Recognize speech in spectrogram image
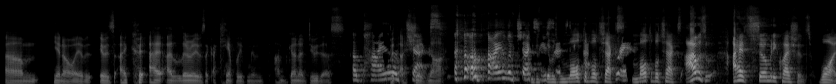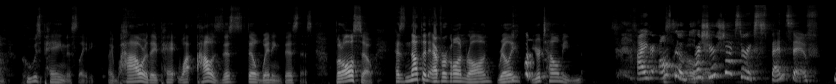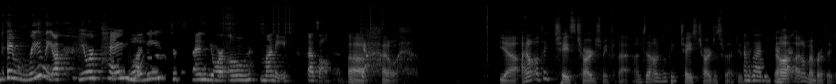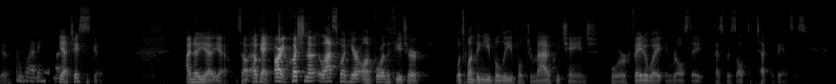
um, you know, it was, it was, I could, I, I literally was like, I can't believe I'm going to, I'm going to do this. A pile of checks. I checks. not. a pile of checks. There was multiple checks, right. multiple checks. I was, I had so many questions. One, who is paying this lady? Like, how are they paying? How is this still winning business? But also, has nothing ever gone wrong? Really? You're telling me? I also okay. cashier checks are expensive. They really are. You're paying well, money to spend your own money. That's all. Uh, yeah. I don't. Yeah, I don't think Chase charged me for that. I don't think Chase charges for that, do they? I'm glad. No, I don't remember if they do. I'm glad to hear that. Yeah, Chase is good. I know. Yeah, yeah. So okay, all right. Question uh, last one here on for the future. What's one thing you believe will dramatically change or fade away in real estate as a result of tech advances?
